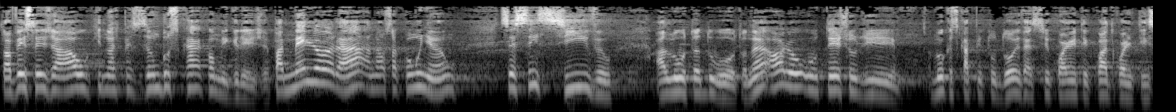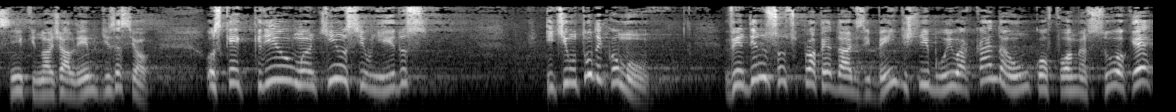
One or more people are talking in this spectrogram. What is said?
Talvez seja algo que nós precisamos buscar como igreja, para melhorar a nossa comunhão, ser sensível à luta do outro, né? Olha o texto de Lucas capítulo 2, versículo 44 e 45, que nós já lemos, diz assim, ó: Os que criam mantinham-se unidos e tinham tudo em comum vendendo suas propriedades e bens, distribuiu a cada um conforme a sua o quê?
